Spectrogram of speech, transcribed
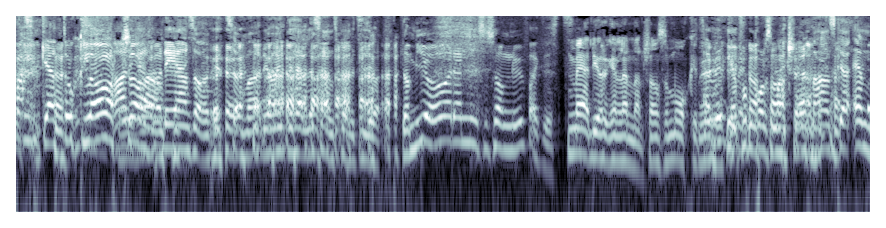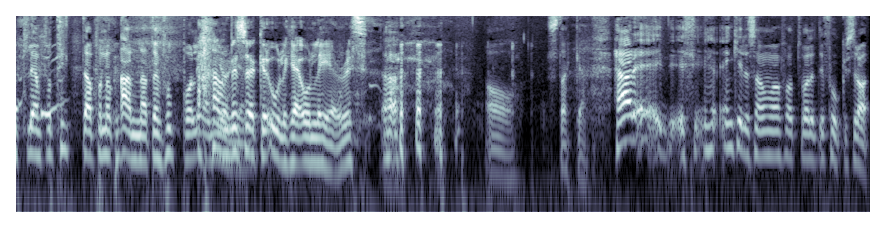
Packat och Ja klart sa han. det han sa, skitsamma, det har inte heller sänts på över tio år De gör en ny säsong nu faktiskt Med Jörgen Lennartsson som åker till olika inte. Men fotbollsmatcher. han ska äntligen få titta på något annat än fotboll igen Han Jörgen. besöker olika O'Learys. Ja, stackarn. Här är en kille som har fått vara lite i fokus idag.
